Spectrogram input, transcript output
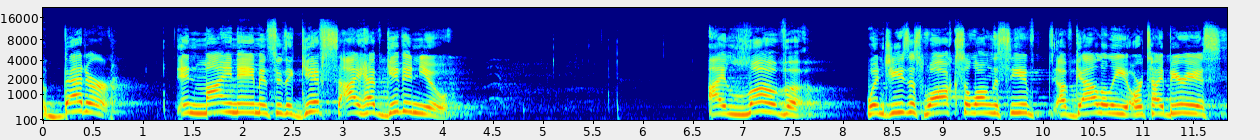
better in my name and through the gifts I have given you. I love when Jesus walks along the Sea of, of Galilee or Tiberias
